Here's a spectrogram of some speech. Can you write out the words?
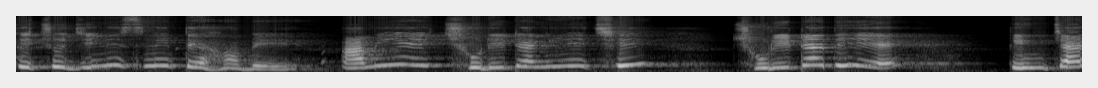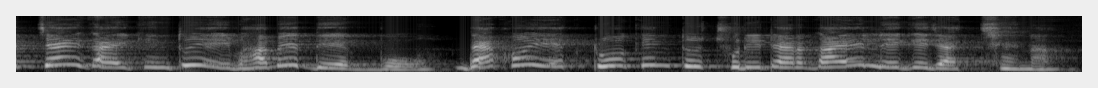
কিছু জিনিস নিতে হবে। আমি এই ছুরিটা নিয়েছি। ছুরিটা দিয়ে তিন চার জায়গায় কিন্তু এইভাবে দেখব। দেখো, একটুও কিন্তু ছুরিটার গায়ে লেগে যাচ্ছে না।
